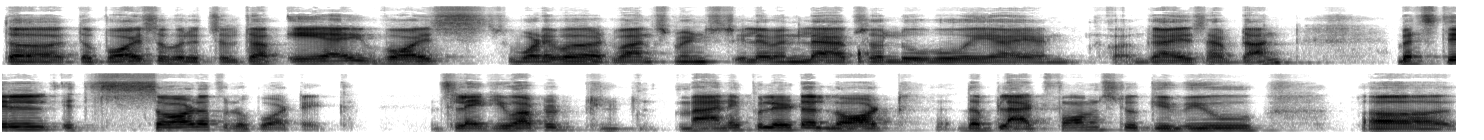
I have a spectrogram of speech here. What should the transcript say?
the the voiceover itself the ai voice whatever advancements Eleven Labs or lovo ai and uh, guys have done but still it's sort of robotic. It's like you have to manipulate a lot the platforms to give you uh,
